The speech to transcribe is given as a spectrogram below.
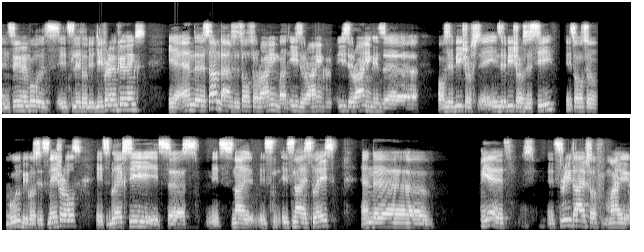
and swimming pool is it's little bit different feelings. Yeah and uh, sometimes it's also running but easy running easy running in the of the beach of in the beach of the sea it's also good because it's naturals. It's Black Sea. It's uh, it's nice. It's it's nice place, and uh, yeah, it's it's three types of my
